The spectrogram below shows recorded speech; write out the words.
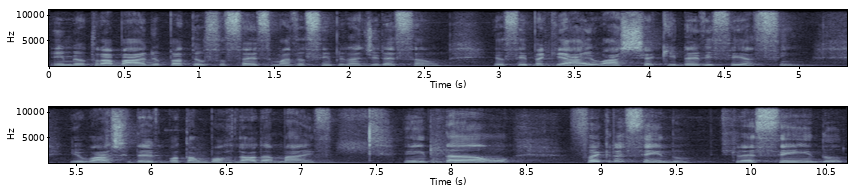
em meu trabalho para ter o sucesso, mas eu sempre na direção. Eu sempre aqui, ah, eu acho que deve ser assim. Eu acho que deve botar um bordado a mais. Então, foi crescendo, crescendo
